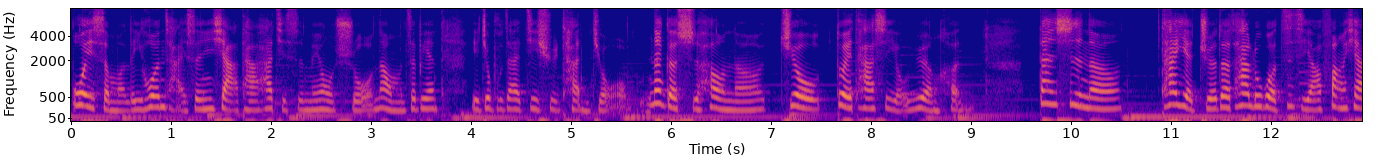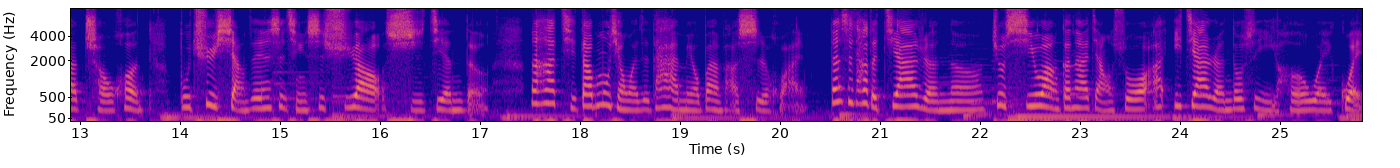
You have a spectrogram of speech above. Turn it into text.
为什么离婚才生下他？他其实没有说。那我们这边也就不再继续探究哦。那个时候呢，就对他是有怨恨，但是呢，他也觉得他如果自己要放下仇恨，不去想这件事情是需要时间的。那他其到目前为止，他还没有办法释怀。但是他的家人呢，就希望跟他讲说啊，一家人都是以和为贵，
